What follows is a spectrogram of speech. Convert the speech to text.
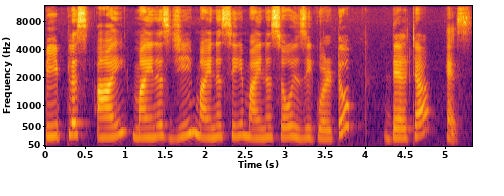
P plus I minus G minus C minus O is equal to delta S.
